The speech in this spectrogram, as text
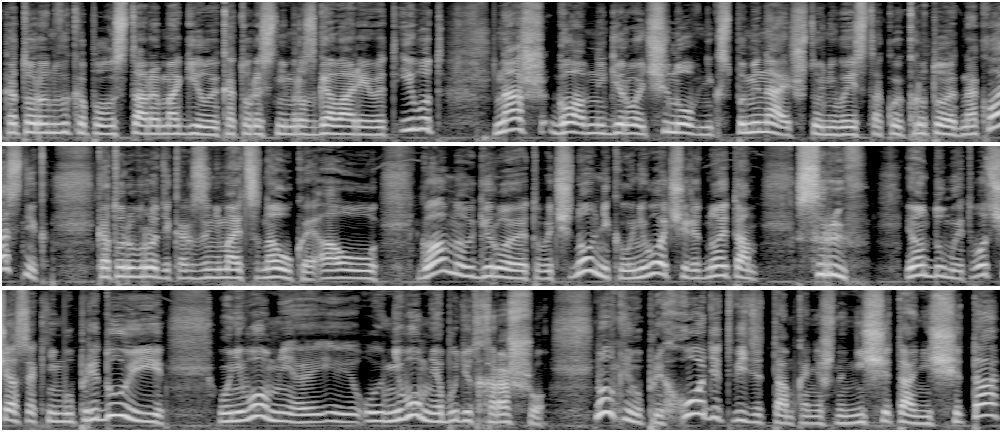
который он выкопал из старой могилы, который с ним разговаривает. И вот наш главный герой, чиновник, вспоминает, что у него есть такой крутой одноклассник, который вроде как занимается наукой, а у главного героя этого чиновника у него очередной там срыв. И он думает, вот сейчас я к нему приду, и у него мне, и у него мне будет хорошо. Ну, он к нему приходит, видит там, конечно, нищета, нищета,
